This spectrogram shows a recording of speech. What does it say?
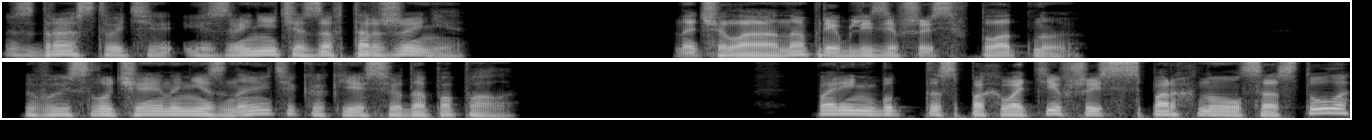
«Здравствуйте, извините за вторжение», — начала она, приблизившись вплотную. «Вы случайно не знаете, как я сюда попала?» Парень, будто спохватившись, спорхнул со стула,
